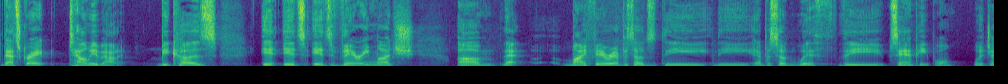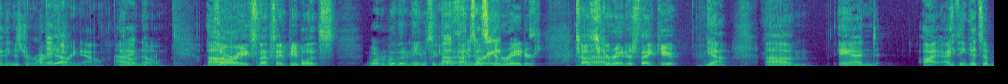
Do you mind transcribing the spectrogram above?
that's great. Tell me about it because it, it's it's very much um, that my favorite episode's the the episode with the Sand People, which I think is derogatory now. I don't know. Um, Sorry, it's not sand people. It's what were their names again? uh, Tusken Tuscan Raiders. Tusken Raiders. Thank you. Yeah. Um, and I, I think it's a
